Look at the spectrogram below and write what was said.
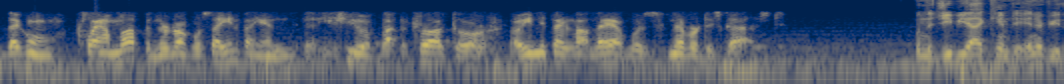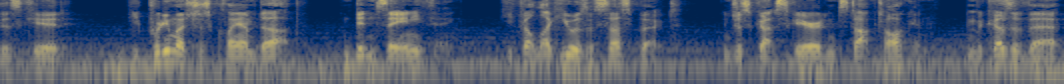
they're going to clam up and they're not going to say anything. And the issue about the truck or, or anything like that was never discussed. When the GBI came to interview this kid, he pretty much just clammed up and didn't say anything. He felt like he was a suspect and just got scared and stopped talking. And because of that,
